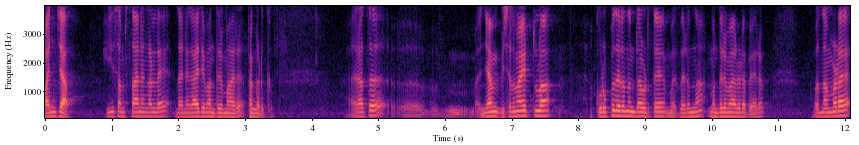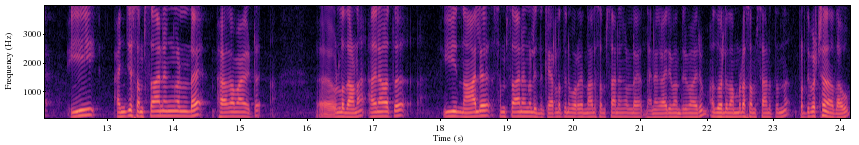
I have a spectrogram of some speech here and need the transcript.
പഞ്ചാബ് ഈ സംസ്ഥാനങ്ങളിലെ ധനകാര്യമന്ത്രിമാർ പങ്കെടുക്കും. അതിനകത്ത് ഞാൻ വിശദമായിട്ടുള്ള കുറിപ്പ് തരുന്നുണ്ട് അവിടുത്തെ വരുന്ന മന്ത്രിമാരുടെ പേര്. അപ്പോൾ നമ്മുടെ ഈ അഞ്ച് സംസ്ഥാനങ്ങളുടെ ഭാഗമായിട്ട് ഉള്ളതാണ്. അതിനകത്ത് ഈ നാല് സംസ്ഥാനങ്ങളിൽ നിന്ന് കേരളത്തിന് പുറമെ നാല് സംസ്ഥാനങ്ങളിലെ ധനകാര്യമന്ത്രിമാരും അതുപോലെ നമ്മുടെ സംസ്ഥാനത്തു നിന്ന് പ്രതിപക്ഷ നേതാവും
